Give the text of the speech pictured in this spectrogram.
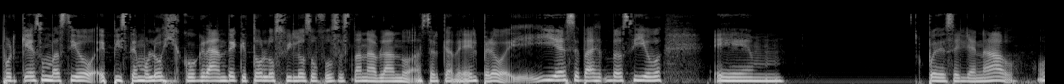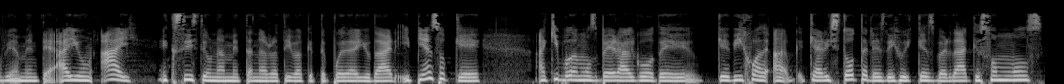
porque es un vacío epistemológico grande que todos los filósofos están hablando acerca de él, pero y ese vacío eh, puede ser llenado, obviamente. Hay un, hay, existe una metanarrativa que te puede ayudar y pienso que aquí podemos ver algo de que dijo, que Aristóteles dijo y que es verdad, que somos,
